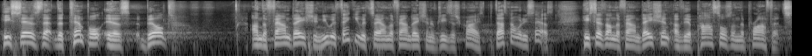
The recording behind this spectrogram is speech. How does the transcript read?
he says that the temple is built on the foundation. You would think he would say on the foundation of Jesus Christ, but that's not what he says. He says on the foundation of the apostles and the prophets.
